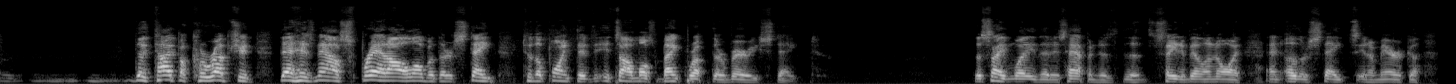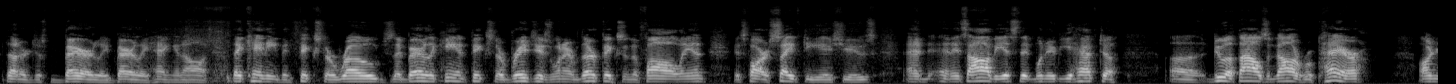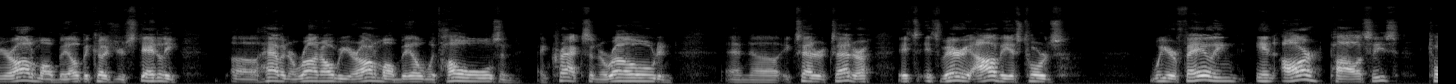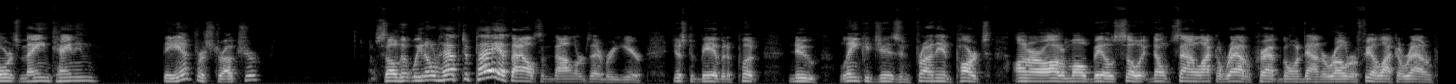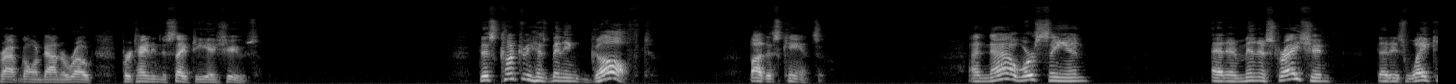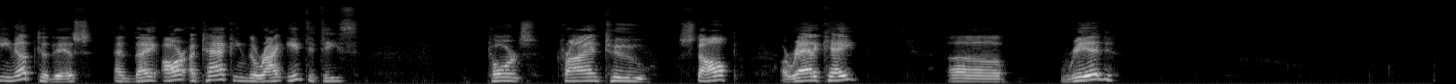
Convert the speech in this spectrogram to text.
the type of corruption that has now spread all over their state to the point that it's almost bankrupt their very state. The same way that has happened as the state of Illinois and other states in America that are just barely, barely hanging on. They can't even fix their roads. They barely can fix their bridges whenever they're fixing to fall in as far as safety issues. And, and it's obvious that whenever you have to uh, do a thousand dollar repair on your automobile because you're steadily uh, having to run over your automobile with holes and, and cracks in the road and and uh, et cetera, et cetera, it's it's very obvious towards we are failing in our policies towards maintaining the infrastructure so that we don't have to pay a thousand dollars every year just to be able to put new linkages and front end parts on our automobiles so it don't sound like a rattle trap going down the road or feel like a rattle trap going down the road pertaining to safety issues. This country has been engulfed by this cancer. And now we're seeing an administration that is waking up to this and they are attacking the right entities towards trying to stomp, eradicate, uh, rid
